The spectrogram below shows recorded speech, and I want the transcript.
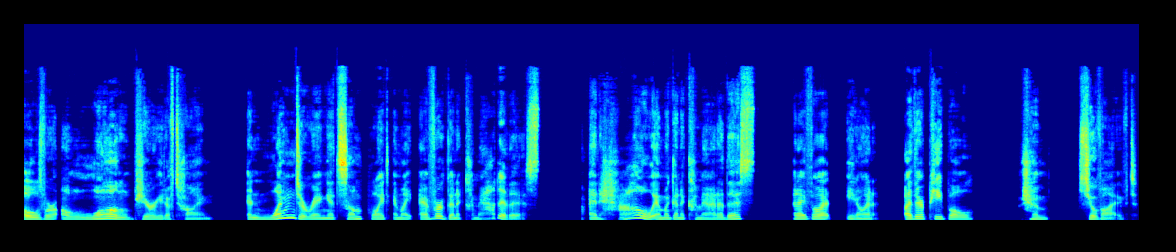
over a long period of time and wondering at some point, am I ever going to come out of this? And how am I going to come out of this? And I thought, you know, and other people have survived.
